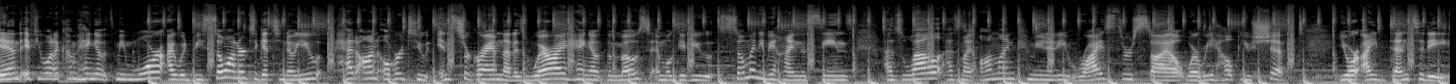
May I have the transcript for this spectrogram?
And if you want to come hang out with me more, I would be so honored to get to know you. Head on over to Instagram. That is where I hang out the most and will give you so many behind the scenes, as well as my online community, Rise Through Style, where we help you shift your identity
